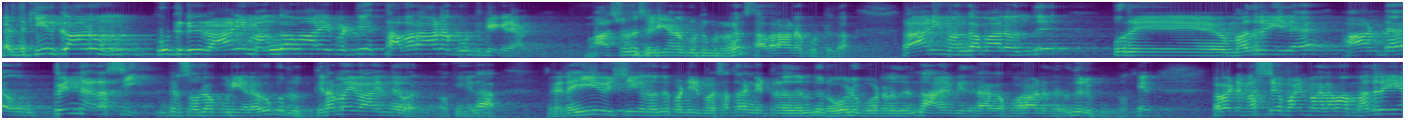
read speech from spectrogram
அடுத்து கீர்கானும் கூற்றுக்கு ராணி மங்கமாலை பற்றிய தவறான கூட்டு கேட்கிறாங்க. வாசனும் சரியான கூட்டு தவறான கூட்டு தான். ராணி மங்கமாலை வந்து ஒரு மதுரையில் ஆண்ட ஒரு பெண் அரசி என்று சொல்லக்கூடிய அளவுக்கு ஒரு திறமை வாய்ந்தவர் ஓகேங்களா நிறைய விஷயங்கள் வந்து பண்ணியிருப்பார் சத்திரம் கட்டுறதுலேருந்து ரோடு போடுறதுலேருந்து இருந்து எதிராக போராடுறதுலேருந்து இருக்கும் ஓகே பட் ஃபர்ஸ்ட் பாயிண்ட் பார்க்கலாமா? மதுரையை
